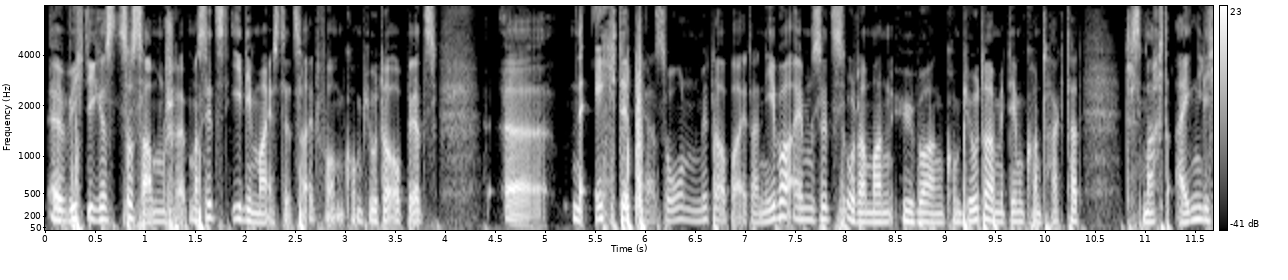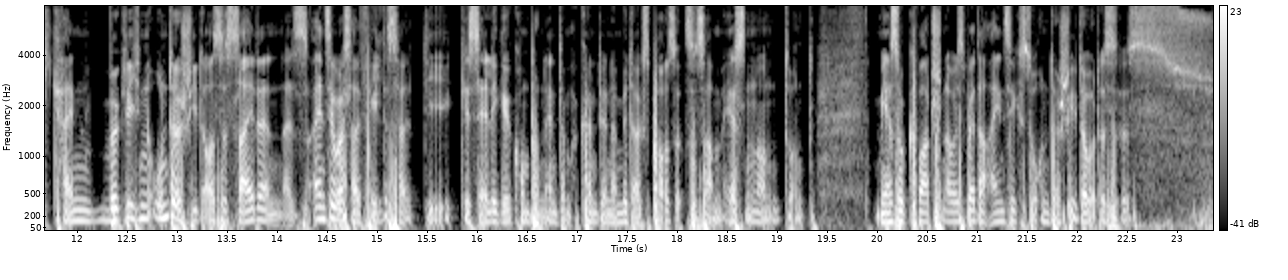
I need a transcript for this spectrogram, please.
äh, Wichtiges zusammenschreibt. Man sitzt eh die meiste Zeit vorm Computer, ob jetzt äh, eine echte Person, Mitarbeiter neben einem sitzt oder man über einen Computer mit dem Kontakt hat, das macht eigentlich keinen wirklichen Unterschied, aus es sei denn, das Einzige, was halt fehlt, ist halt die gesellige Komponente. Man könnte in der Mittagspause zusammen essen und, und mehr so quatschen, aber es wäre der einzigste Unterschied. Aber das ist,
